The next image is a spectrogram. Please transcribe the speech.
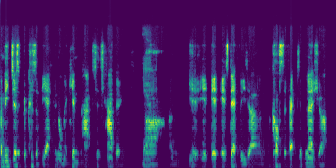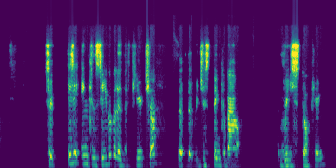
I mean, just because of the economic impacts it's having, yeah. um, it, it, it's definitely um, a cost effective measure. So, is it inconceivable in the future that, that we just think about restocking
